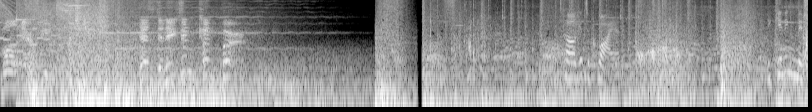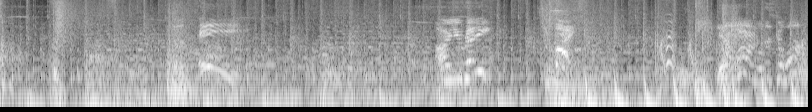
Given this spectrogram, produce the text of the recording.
small airfield. Destination confirmed. Target acquired. Beginning mission. Are you ready? Fight! How long will this go on?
